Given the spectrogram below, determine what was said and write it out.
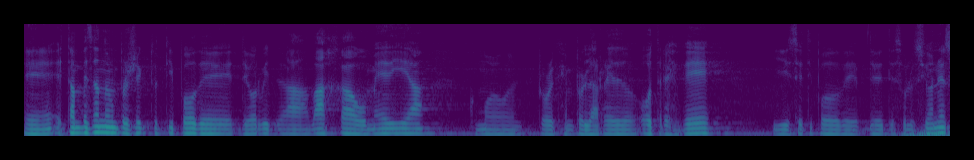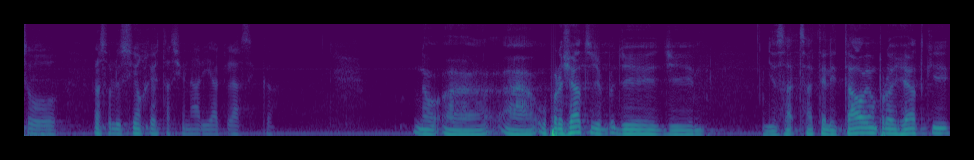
eh, ¿están pensando en un proyecto tipo de, órbita baja o media, como por ejemplo la red O3B y ese tipo de, de, de soluciones, o una solución geoestacionária clássica? Não, uh, uh, o projeto de, satelital é um projeto que,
